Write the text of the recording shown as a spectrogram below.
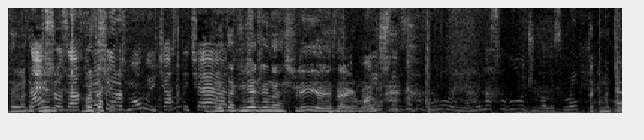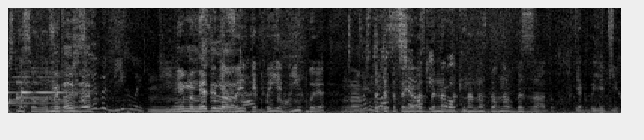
Та ви Знаєш, що за ви хорошою так- розмовою час тече. Ви так дуже медленно шли, я не знаю. Нормально. Ми йшли в задоволення, ми насолоджувались, ми... Так ми теж Ми насолоджувалися. теж, да? Але ви бігли. Ні. Ні, ми медленно. Якби, якби я біг би, Да. То, то, то, то я вас би на, на, наздогнав без заду, якби я біг.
